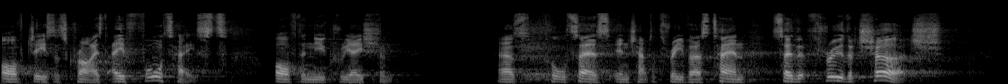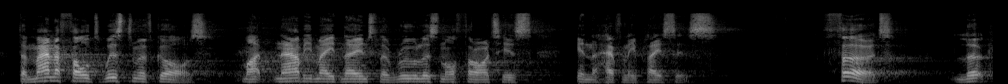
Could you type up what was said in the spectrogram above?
of Jesus Christ, a foretaste of the new creation. As Paul says in chapter 3, verse 10, so that through the church, the manifold wisdom of God might now be made known to the rulers and authorities in the heavenly places. Third, look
